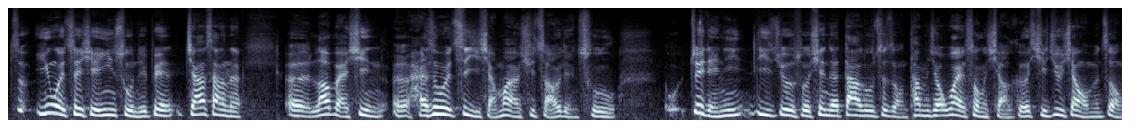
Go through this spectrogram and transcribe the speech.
这因为这些因素里边加上呢，呃，老百姓呃还是会自己想办法去找一点出路。最典型例就是说，现在大陆这种他们叫外送小哥，其实就像我们这种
